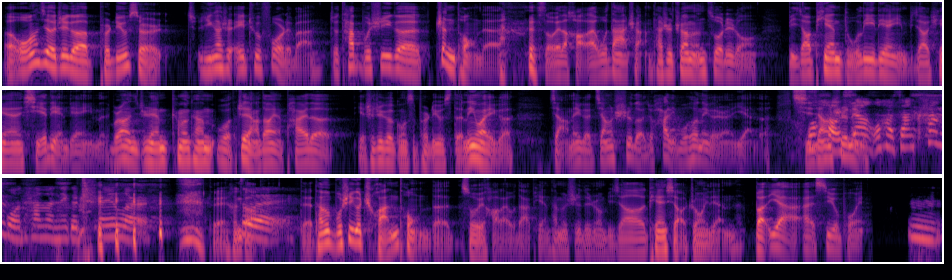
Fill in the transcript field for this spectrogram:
呃，我忘记了这个 producer 应该是 A Two Four 对吧？就他不是一个正统的 所谓的好莱坞大厂，他是专门做这种比较偏独立电影、比较偏邪典电影的。不知道你之前看没看过这两个导演拍的，也是这个公司 produce 的另外一个。讲那个僵尸的，就哈利波特那个人演的骑僵尸那个，我好像看过他们那个 trailer，对，很搞，对他们不是一个传统的所谓好莱坞大片，他们是那种比较偏小众一点的。But yeah, I see your point。嗯，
